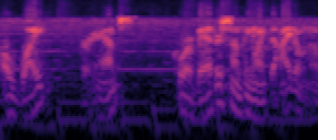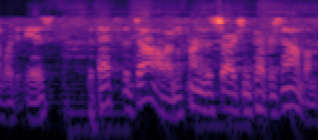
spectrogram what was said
A white, perhaps, Corvette or something like that. I don't know what it is, but that's the doll on the front of the Sgt. Pepper's album.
